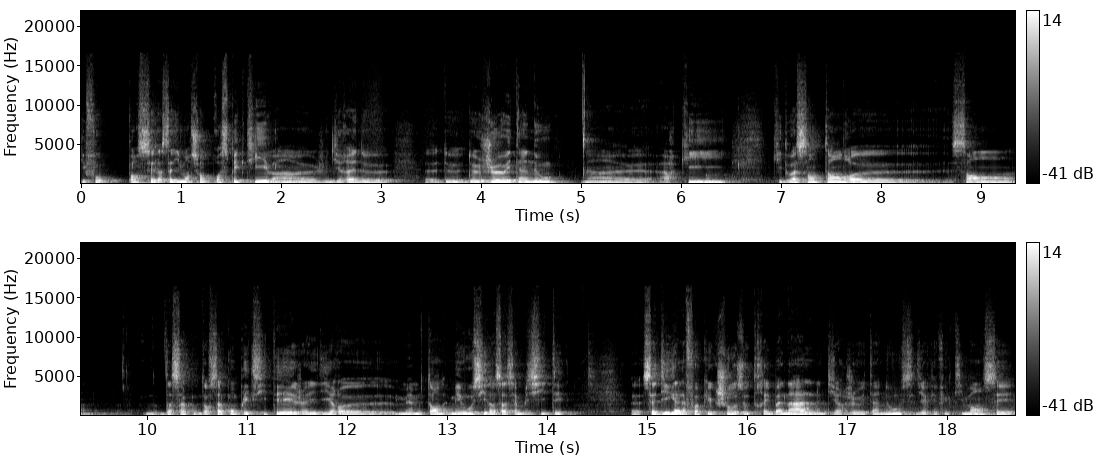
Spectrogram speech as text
qu'il faut penser dans sa dimension prospective, hein, je dirais, de, de, je est un nous, hein, alors qui, doit s'entendre sans, dans, sa, complexité, j'allais dire, mais aussi dans sa simplicité. Ça dit à la fois quelque chose de très banal, dire je est un nous, c'est-à-dire qu'effectivement c'est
